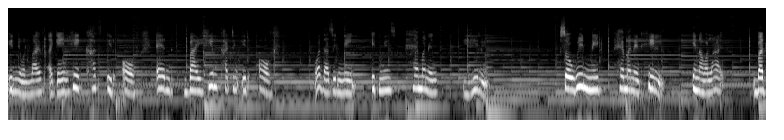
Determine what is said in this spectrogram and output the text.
in your life again. He cuts it off, and by Him cutting it off, what does it mean? It means permanent healing. So we need permanent healing in our life. But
